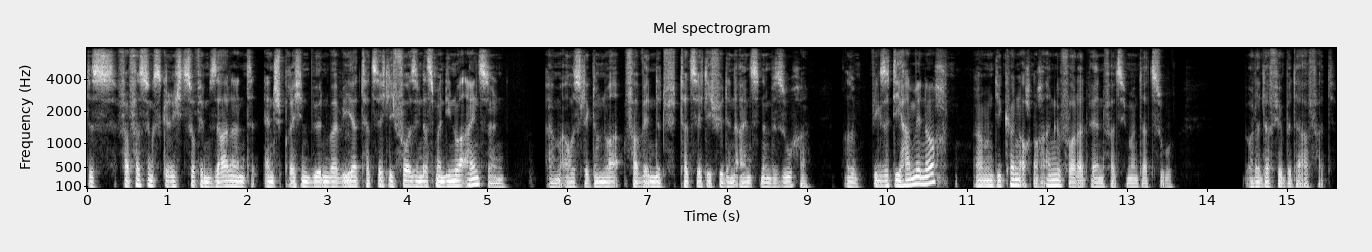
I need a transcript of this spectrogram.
des Verfassungsgerichtshofs im Saarland entsprechen würden, weil wir ja tatsächlich vorsehen, dass man die nur einzeln ähm, auslegt und nur verwendet tatsächlich für den einzelnen Besucher. Also wie gesagt, die haben wir noch. Ähm, die können auch noch angefordert werden, falls jemand dazu oder dafür Bedarf hat.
